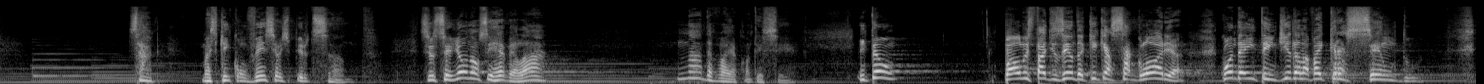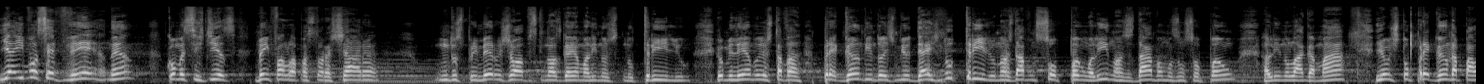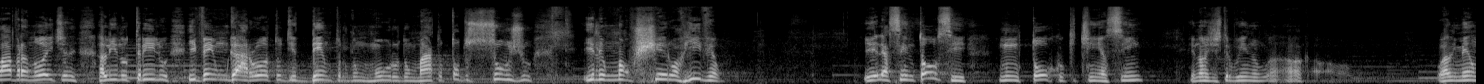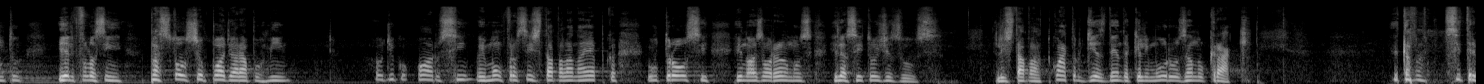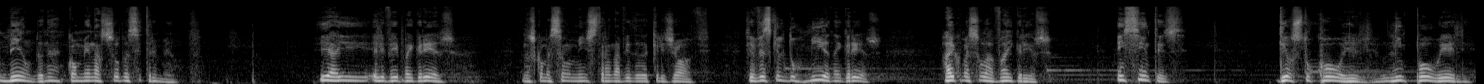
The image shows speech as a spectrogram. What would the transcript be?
Sabe? Mas quem convence é o Espírito Santo. Se o Senhor não se revelar, nada vai acontecer. Então, Paulo está dizendo aqui que essa glória, quando é entendida, ela vai crescendo. E aí você vê, né? Como esses dias bem falou a pastora Chara, um dos primeiros jovens que nós ganhamos ali no, no, trilho. Eu me lembro, eu estava pregando em 2010 no trilho. Nós dávamos um sopão ali, nós dávamos um sopão ali no Lagamar. E eu estou pregando a palavra à noite ali no trilho. E vem um garoto de dentro do muro do mato, todo sujo. E ele é um mau cheiro horrível. E ele assentou-se num toco que tinha assim. E nós distribuindo o alimento. E ele falou assim: Pastor, o senhor pode orar por mim? Eu digo, oro sim. O irmão Francisco estava lá na época, o trouxe e nós oramos. Ele aceitou Jesus. Ele estava quatro dias dentro daquele muro usando o crack. Ele estava se tremendo, né? Comendo a sopa se tremendo. E aí ele veio para a igreja. Nós começamos a ministrar na vida daquele jovem. Tinha vezes que ele dormia na igreja. Aí começou a lavar a igreja. Em síntese, Deus tocou ele, limpou ele.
